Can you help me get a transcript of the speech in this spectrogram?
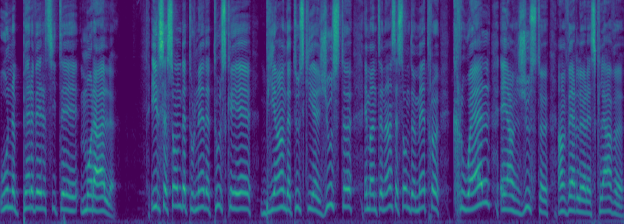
une perversité morale. Ils se sont détournés de tout ce qui est bien, de tout ce qui est juste, et maintenant ce sont des maîtres cruels et injustes envers leurs esclaves.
